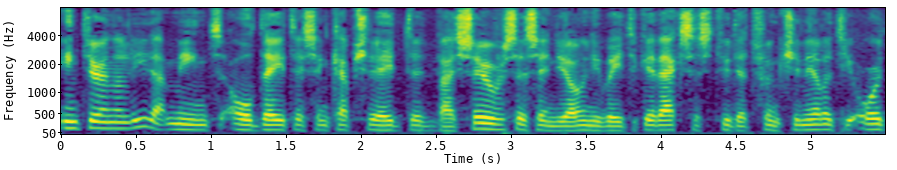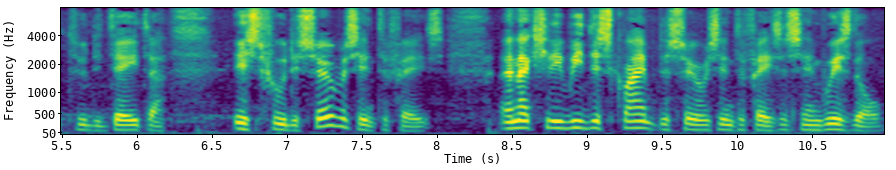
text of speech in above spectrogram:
internally. That means all data is encapsulated by services, and the only way to get access to that functionality or to the data is through the service interface. And actually, we describe the service interfaces in WSDL.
